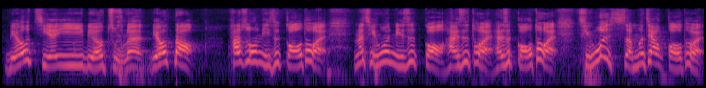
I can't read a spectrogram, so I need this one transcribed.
刘杰一刘主任刘董，他说你是狗腿，那请问你是狗还是腿还是狗腿？请问什么叫狗腿？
